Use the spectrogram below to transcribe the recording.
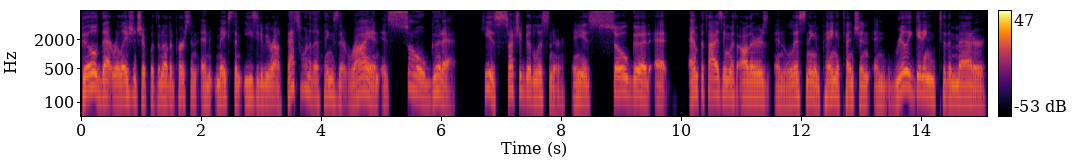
build that relationship with another person and makes them easy to be around. That's one of the things that Ryan is so good at. He is such a good listener and he is so good at empathizing with others and listening and paying attention and really getting to the matter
